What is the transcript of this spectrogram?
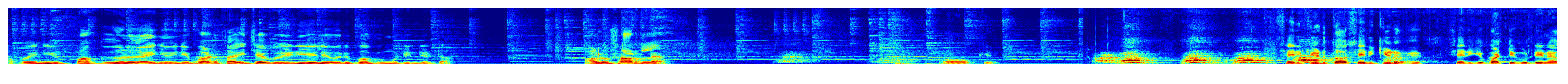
അപ്പോൾ ഇനി പഗ്ഗുകൾ കഴിഞ്ഞു. ഇനി അടുത്ത ആഴ്ച വീഡിയോയിൽ ഒരു പഗ്ഗും കൂടി ഉണ്ട് കേട്ടോ ആൾ ഉഷാറല്ലേ? ഓക്കെ. ശരിക്കും എടുത്തോ? ശരിക്കും എടുക്ക്. ശരിക്കും പട്ടിക്കുട്ടീനെ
